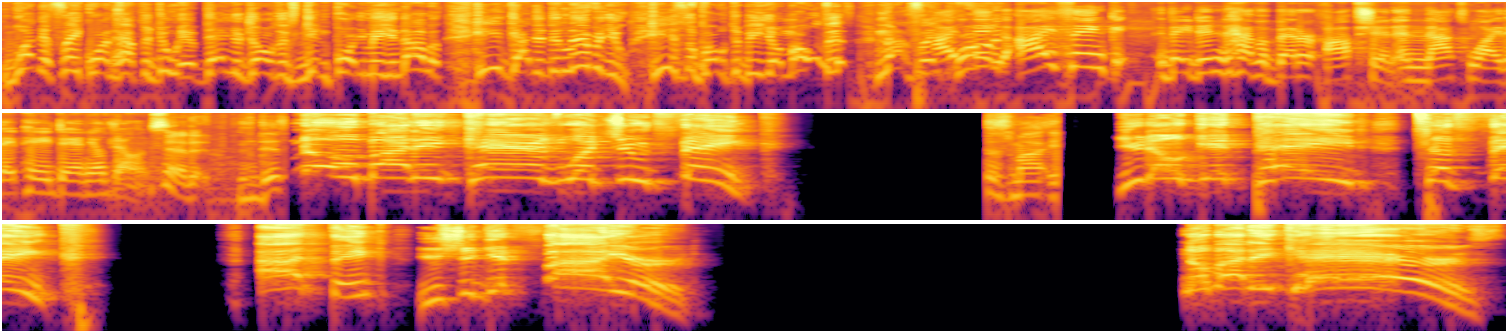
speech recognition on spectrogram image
What does Saquon have to do if Daniel Jones is getting forty million dollars? He's got to deliver you. He's supposed to be your Moses, not Saquon. I think I think they didn't have a better option, and that's why they paid Daniel Jones. Yeah, this Nobody cares what you think. is my You don't get paid to think. I think you should get fired. Nobody cares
